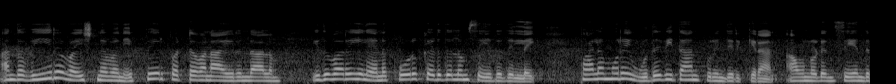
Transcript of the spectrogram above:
அந்த வீர வைஷ்ணவன் எப்பேற்பட்டவனாயிருந்தாலும் இதுவரையில் எனக்கு ஒரு கெடுதலும் செய்ததில்லை. பலமுறை உதவிதான் புரிந்திருக்கிறான். அவனுடன் சேர்ந்து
